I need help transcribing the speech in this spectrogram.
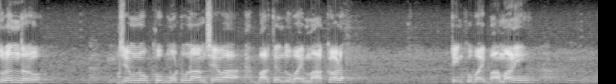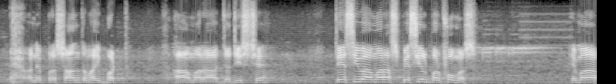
ધુરંધરો, જેમનું ખૂબ મોટું નામ છે એવા ભારતેન્દુભાઈ માકડ, ટિંકુભાઈ બામાણી અને પ્રશાંતભાઈ ભટ્ટ આ અમારા જજીસ છે. તે સિવાય અમારા સ્પેશિયલ પરફોર્મન્સ એમાં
